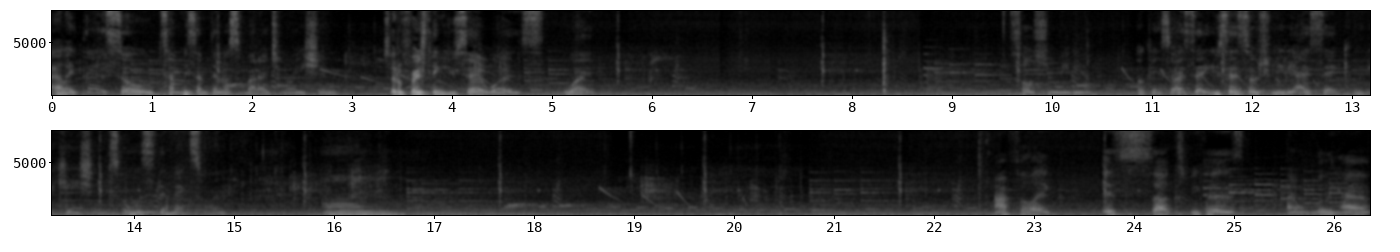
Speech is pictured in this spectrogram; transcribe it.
I like that. So tell me something else about our generation. So the first thing you said was what? Social media. Okay, so I said you said social media. I said communication. So what's the next one? Um. I feel like it sucks because I don't really have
